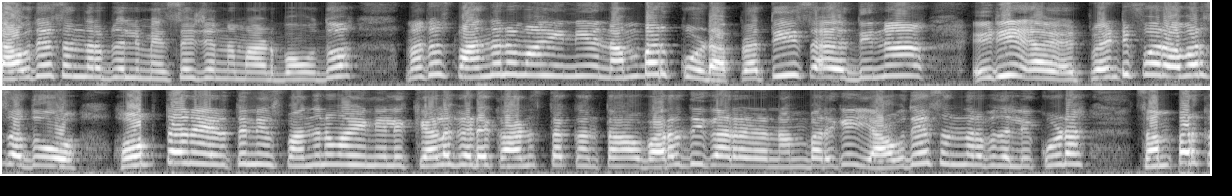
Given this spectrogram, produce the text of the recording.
ಯಾವುದೇ ಸಂದರ್ಭದಲ್ಲಿ ಮೆಸೇಜ್ ಅನ್ನು ಮಾಡಬಹುದು. ಮತ್ತು ಸ್ಪಂದನ ವಾಹಿನಿಯ ನಂಬರ್ ಕೂಡ ಪ್ರತಿ ದಿನ ಇಡೀ ಟ್ವೆಂಟಿ ಫೋರ್ ಅವರ್ಸ್ ಅದು ಹೋಗ್ತಾನೆ ಇರುತ್ತೆ. ನೀವು ಸ್ಪಂದನ ವಾಹಿನಿಯಲ್ಲಿ ಕೆಳಗಡೆ ಕಾಣಿಸ್ತಕ್ಕಂತಹ ವರದಿಗಾರರ ನಂಬರ್ಗೆ ಯಾವುದೇ ಸಂದರ್ಭದಲ್ಲಿ ಕೂಡ ಸಂಪರ್ಕ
